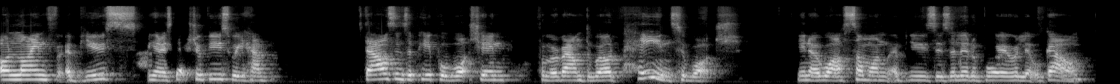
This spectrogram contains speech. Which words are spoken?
online for abuse, you know, sexual abuse, where you have thousands of people watching from around the world paying to watch, you know, while someone abuses a little boy or a little girl.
